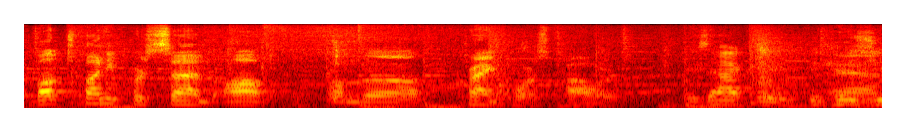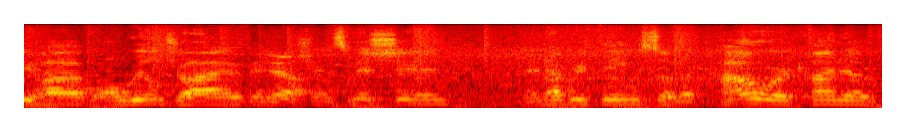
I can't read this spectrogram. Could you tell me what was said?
about 20% off from the crank horsepower. Exactly, because And, you uh, have all-wheel drive and yeah. transmission and everything, so the power kind of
